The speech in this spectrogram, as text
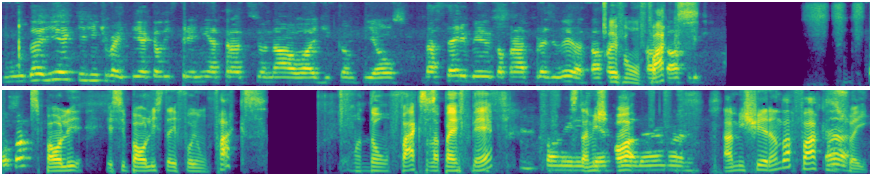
muda aí é que a gente vai ter aquela estrelinha tradicional lá de campeão da Série B do Campeonato Brasileiro. Isso aí foi um taça fax? de- Opa, Esse, pauli... Esse paulista aí foi um fax? Mandou um fax lá pra FPF. Palmeiras Você tá me- é ó. né? Tá me cheirando a fax Ah. isso aí.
